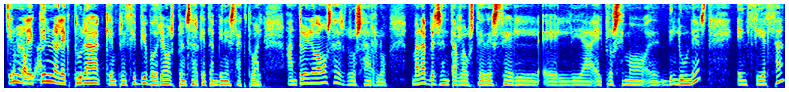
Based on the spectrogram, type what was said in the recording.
tiene una, tiene una, lectura que en principio podríamos pensar que también es actual. Antonio, vamos a desglosarlo. Van a presentarla ustedes el, el, día, el próximo eh, lunes en Cieza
